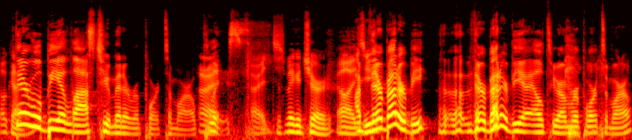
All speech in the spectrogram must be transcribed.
Okay. There will be a last two-minute report tomorrow, All right. please. All right, just making sure. Uh, there better be. there better be a L2M report tomorrow.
